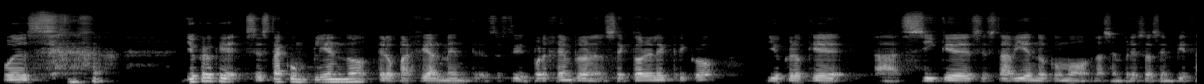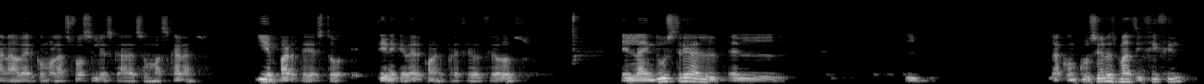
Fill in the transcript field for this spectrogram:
Pues yo creo que se está cumpliendo, pero parcialmente. Es decir, por ejemplo, en el sector eléctrico, yo creo que Ah, sí que se está viendo cómo las empresas empiezan a ver cómo las fósiles cada vez son más caras. Y en parte esto tiene que ver con el precio del CO2. En la industria la conclusión es más difícil,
